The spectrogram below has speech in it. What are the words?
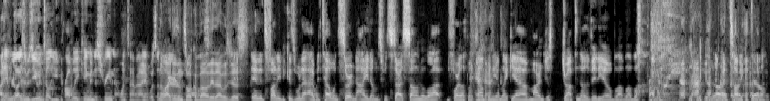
I didn't realize it was you until you probably came into stream that one time, and I wasn't. No, I didn't talk about it. I was just. And it's funny because when I, I would tell when certain items would start selling a lot before I left my company, I'm like, yeah, Martin just dropped another video, blah blah blah. Probably. no, that's how I could tell.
